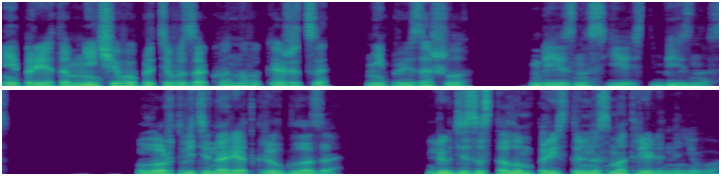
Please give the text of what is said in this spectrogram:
И при этом ничего противозаконного, кажется, не произошло. Бизнес есть бизнес. Лорд-ветеринарий открыл глаза. Люди за столом пристально смотрели на него.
